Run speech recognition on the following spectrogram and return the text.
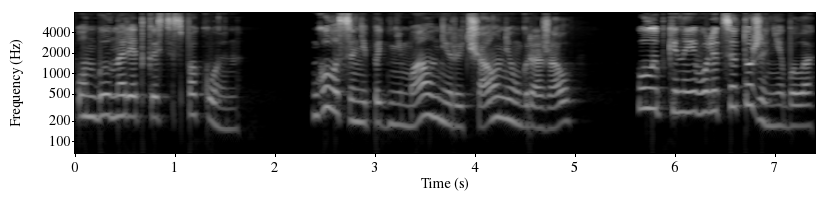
он был на редкость спокоен. Голоса не поднимал, не рычал, не угрожал. Улыбки на его лице тоже не было.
